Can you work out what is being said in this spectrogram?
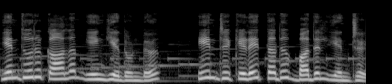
என்றொரு காலம் ஏங்கியதுண்டு. இன்று கிடைத்தது பதில் என்று.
